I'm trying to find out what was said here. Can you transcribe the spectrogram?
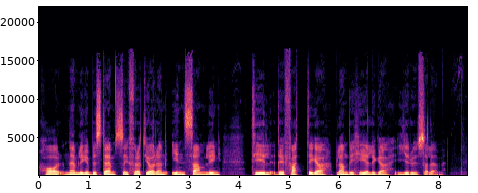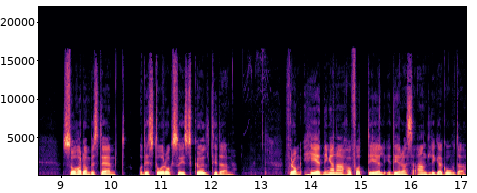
har nämligen bestämt sig för att göra en insamling till de fattiga bland de heliga i Jerusalem. Så har de bestämt och det står också i skuld till dem. För om hedningarna har fått del i deras andliga goda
